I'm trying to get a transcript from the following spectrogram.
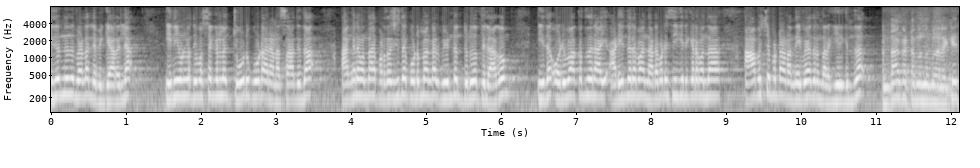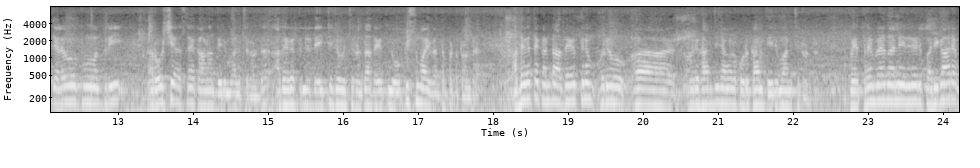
ഇതിൽ നിന്ന് വെള്ളം ലഭിക്കാറില്ല. ഇനിയുള്ള ദിവസങ്ങളിലും ചൂട് കൂടാനാണ് സാധ്യത. അങ്ങനെ വന്നാൽ പ്രദേശത്തെ കുടുംബങ്ങൾ വീണ്ടും ദുരിതത്തിലാകും. ഇത് ഒഴിവാക്കുന്നതിനായി അടിയന്തരമായി നടപടി സ്വീകരിക്കണമെന്ന് ആവശ്യപ്പെട്ടാണ് നിവേദനം നൽകിയിരിക്കുന്നത്. രണ്ടാം ഘട്ടം എന്നുള്ള നിലയ്ക്ക് ജലവകുപ്പ് മന്ത്രി റോഷി ഹാസിനെ കാണാൻ തീരുമാനിച്ചിട്ടുണ്ട്. അദ്ദേഹത്തിന്റെ ഡേറ്റ് ചോദിച്ചിട്ടുണ്ട്. അദ്ദേഹത്തിന്റെ ഓഫീസുമായി ബന്ധപ്പെട്ടിട്ടുണ്ട്. അദ്ദേഹത്തെ കണ്ട് അദ്ദേഹത്തിനും ഒരു ഒരു ഹർജി ഞങ്ങൾ കൊടുക്കാൻ തീരുമാനിച്ചിട്ടുണ്ട്. അപ്പോൾ എത്രയും വേഗം തന്നെ ഇതിനൊരു പരിഹാരം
